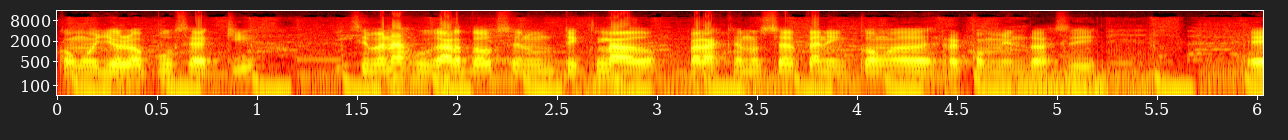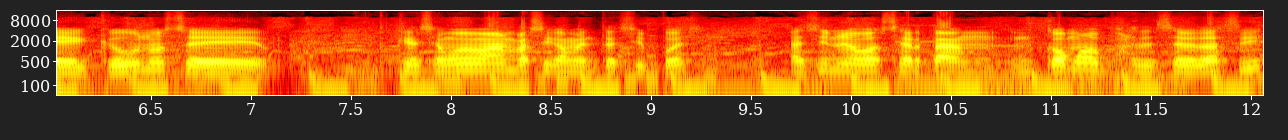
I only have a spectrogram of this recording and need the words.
como yo lo puse aquí. Si van a jugar dos en un teclado, para que no sea tan incómodo, les recomiendo así. Eh, que uno se que se muevan básicamente así pues. Así no va a ser tan incómodo por decirlo así.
